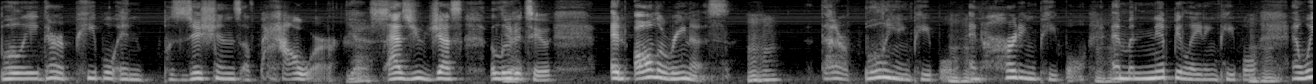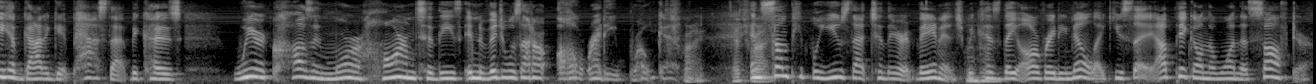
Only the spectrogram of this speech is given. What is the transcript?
bully. There are people in positions of power. Yes. As you just alluded Yeah. to, in all arenas Mm-hmm. that are bullying people and hurting people Mm-hmm. and manipulating people. And we have got to get past that because we're causing more harm to these individuals that are already broken. That's right. That's And right. Mm-hmm. some people use that to their advantage because they already know, like you say, I pick on the one that's softer.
